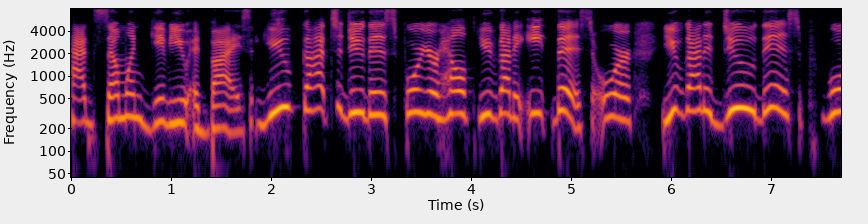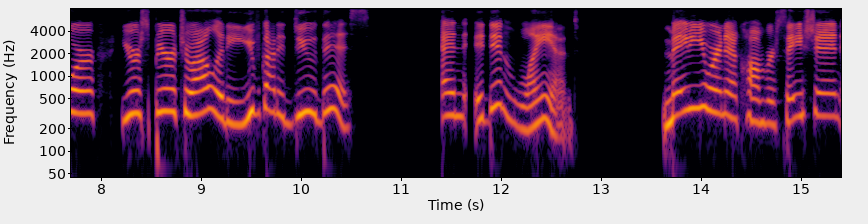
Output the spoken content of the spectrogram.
had someone give you advice? You've got to do this for your health. You've got to eat this, or you've got to do this for your spirituality. You've got to do this and it didn't land. Maybe you were in a conversation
